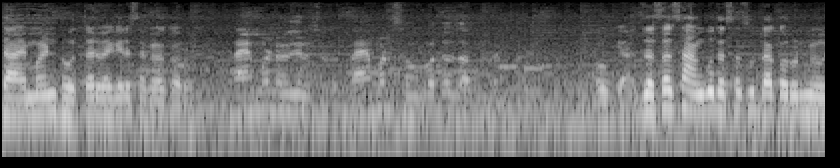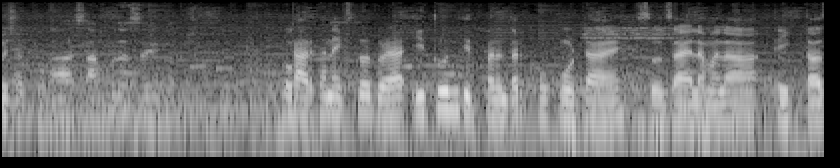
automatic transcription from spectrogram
डायमंड धोतर वगैरे सगळं करून? डायमंड वगैरे डायमंड सोबतच आपण ओके. जसं सांगू तसं सुद्धा करून मिळू शकतो. हा, सांगू तसंही करू शकतो. कारखाना एक्सप्लोर करूया. इथून तिथपर्यंत खूप मोठा आहे. सो जायला मला एक तास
